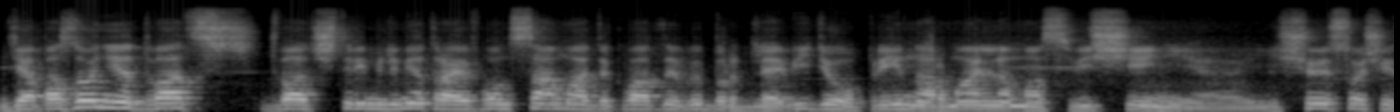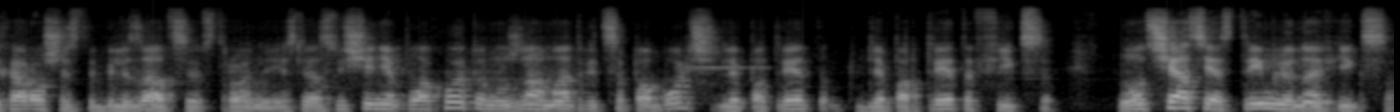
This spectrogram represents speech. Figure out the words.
Диапазоне 20, 24 мм iPhone самый адекватный выбор для видео при нормальном освещении. Еще и с очень хорошей стабилизацией встроена. Если освещение плохое, то нужна матрица побольше для, портрета, для портрета фикса. Но вот сейчас я стримлю на фикса.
